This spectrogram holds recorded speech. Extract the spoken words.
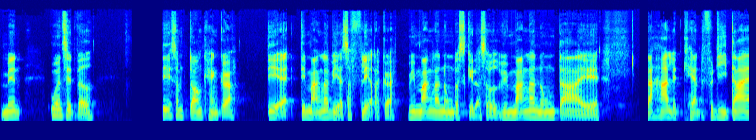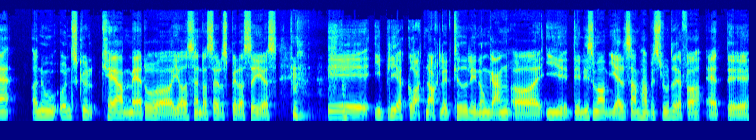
Men uanset hvad, det som Dunk han gør, det, er, det mangler vi altså flere, der gør. Vi mangler nogen, der skiller sig ud. Vi mangler nogen, der, øh, der har lidt kant, fordi der er, og nu undskyld, kære Maddo og J. der selv spiller CS, det, I bliver godt nok lidt kedelige nogle gange, og I, det er ligesom om, I alle sammen har besluttet jer for, at øh,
